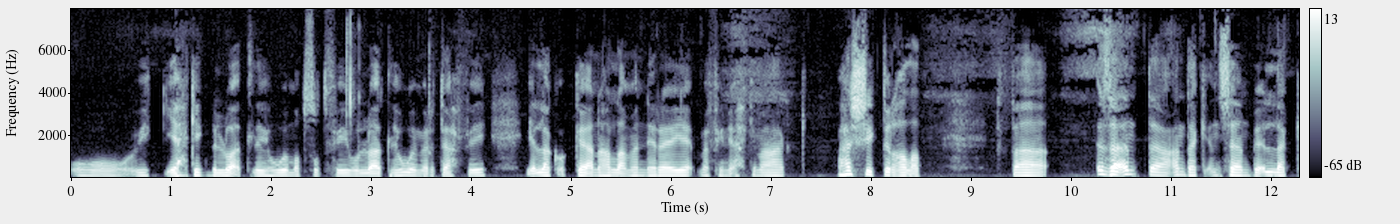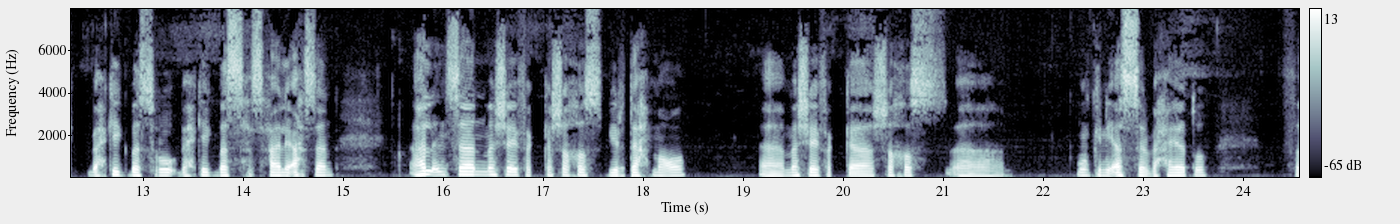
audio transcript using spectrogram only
ويحكيك بالوقت اللي هو مبسوط فيه والوقت اللي هو مرتاح فيه يقول لك أوكي أنا هلأ ماني رايق ما فيني أحكي معك. هالشي كتير غلط. ف اذا أنت عندك إنسان بيقول لك بحكيك بس روق بحكيك بس حس حالي أحسن هالإنسان ما شايفك كشخص بيرتاح معه آه، ما شايفك كشخص آه، ممكن يأثر بحياته. ف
